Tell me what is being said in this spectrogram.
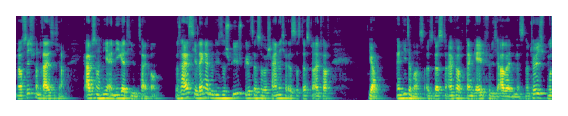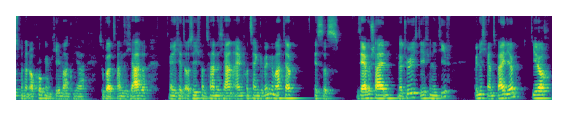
und auf Sicht von 30 Jahren gab es noch nie einen negativen Zeitraum. Das heißt, je länger du dieses Spiel spielst, desto wahrscheinlicher ist es, dass du einfach, ja, Rendite machst. Also, dass du einfach dein Geld für dich arbeiten lässt. Natürlich muss man dann auch gucken, okay, Marco, ja, super, 20 Jahre. Wenn ich jetzt aus Sicht von 20 Jahren 1% Gewinn gemacht habe, ist das sehr bescheiden. Natürlich, definitiv, bin ich ganz bei dir. Jedoch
